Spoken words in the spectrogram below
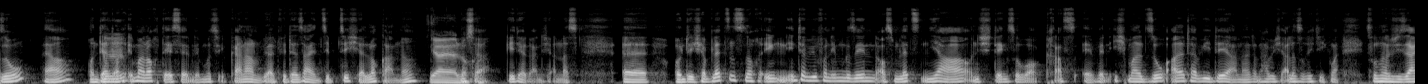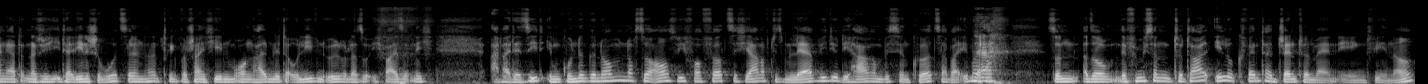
So, ja. Und der mhm. hat auch immer noch, der ist ja, der muss ich, keine Ahnung, wie alt wird der sein? 70 ja locker, ne? Ja, ja, locker. Ja, geht ja gar nicht anders. Äh, und ich habe letztens noch irgendein Interview von ihm gesehen aus dem letzten Jahr und ich denke so, wow, krass, ey, wenn ich mal so alter wie der, ne, dann habe ich alles richtig gemacht. Jetzt muss man natürlich sagen, er hat natürlich italienische Wurzeln, ne? Trinkt wahrscheinlich jeden Morgen einen halben Liter Olivenöl oder so, ich weiß es nicht. Aber der sieht im Grunde genommen noch so aus wie vor 40 Jahren auf diesem Lehrvideo, die Haare ein bisschen kürzer, aber immer ja. noch so ein, also der für mich so ein total eloquenter Gentleman irgendwie, ne?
